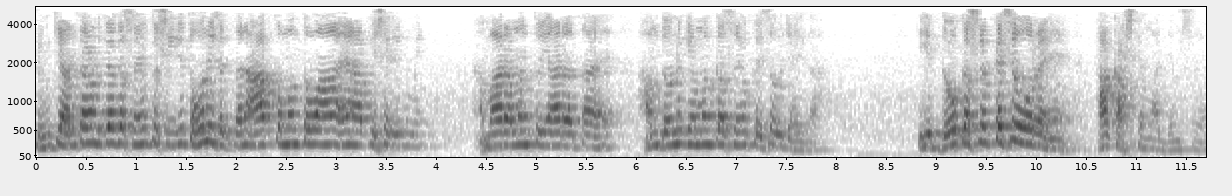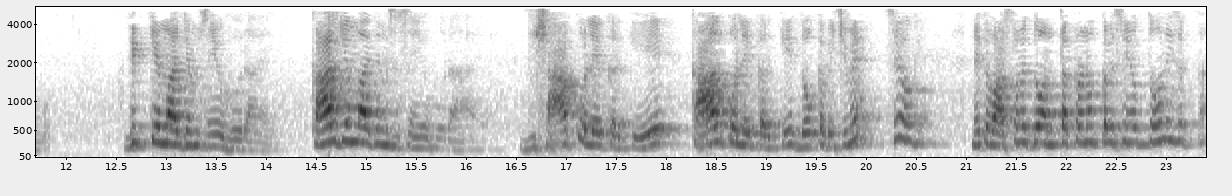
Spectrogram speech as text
क्योंकि अंतरण का संयुक्त तो सीधे तो हो नहीं सकता ना, आपका मन तो वहाँ है आपके शरीर में। हमारा मन तो यहाँ रहता है। हम दोनों के मन का संयोग कैसे हो जाएगा? ये दो का संयोग कैसे हो रहे हैं? आकाश के माध्यम से दिक के माध्यम से संयोग हो रहा है, काल के माध्यम से संयोग हो रहा है। दिशा को लेकर के, काल को लेकर के दो के बीच में संयोग है। नहीं तो वास्तव में दो अंतकरणों का भी संयोग तो हो नहीं सकता।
